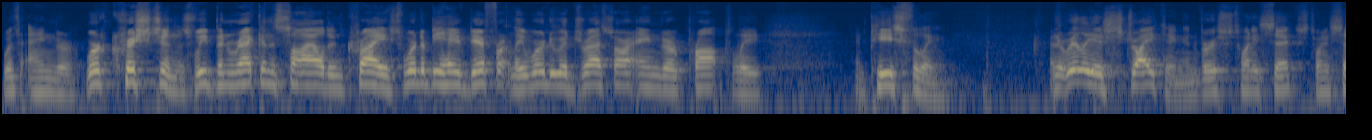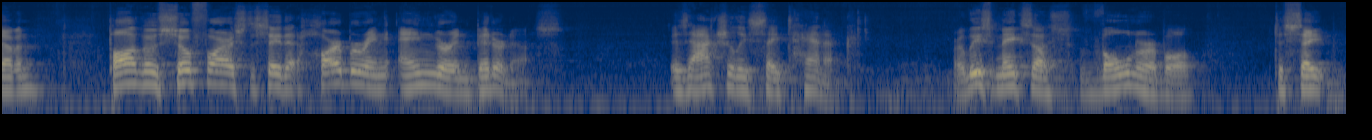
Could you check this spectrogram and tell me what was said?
with anger. We're Christians. We've been reconciled in Christ. We're to behave differently. We're to address our anger promptly and peacefully. And it really is striking in verse 26, 27. Paul goes so far as to say that harboring anger and bitterness is actually satanic, or at least makes us vulnerable to Satan.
